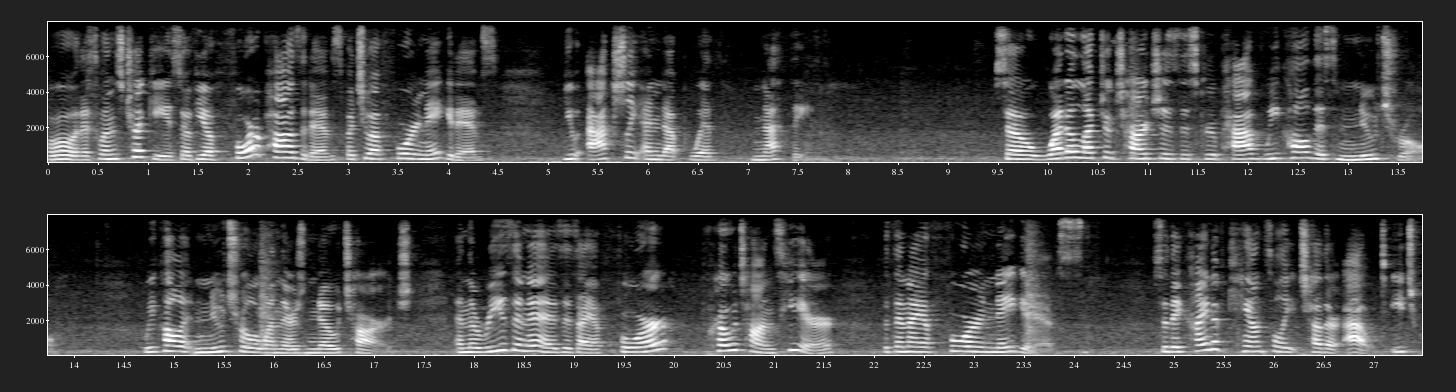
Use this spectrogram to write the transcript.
Oh, this one's tricky. So if you have four positives, but you have four negatives, you actually end up with nothing. So what electric charge does this group have? We call this neutral. We call it neutral when there's no charge. And the reason is, is I have four protons here, but then I have four negatives. So they kind of cancel each other out. Each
